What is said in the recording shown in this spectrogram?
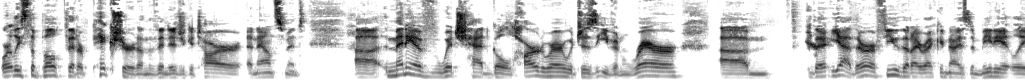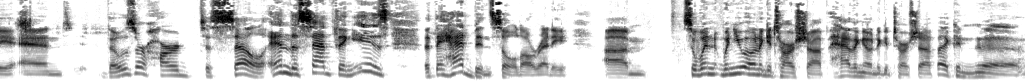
or at least the bulk that are pictured on the vintage guitar announcement. Uh, many of which had gold hardware, which is even rarer. Um, there, yeah, there are a few that I recognized immediately, and those are hard to sell. And the sad thing is that they had been sold already. Um, so when when you own a guitar shop, having owned a guitar shop, I can uh,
